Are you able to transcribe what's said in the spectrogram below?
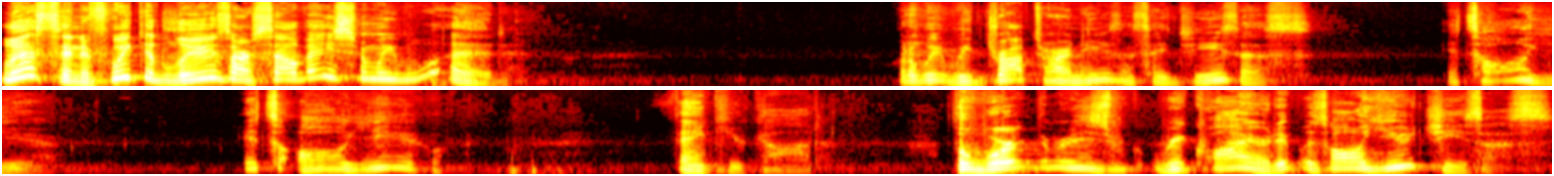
Listen, if we could lose our salvation, we would. But we, we drop to our knees and say, Jesus, it's all you. It's all you. Thank you, God. The work that was required, it was all you, Jesus.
